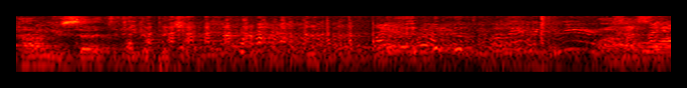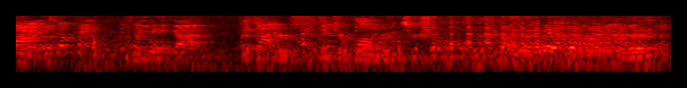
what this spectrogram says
How do you set it to take a picture? Come here. Wow. I know, it's okay, it's okay. got I think your, I think your blonde roots are showing ready?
